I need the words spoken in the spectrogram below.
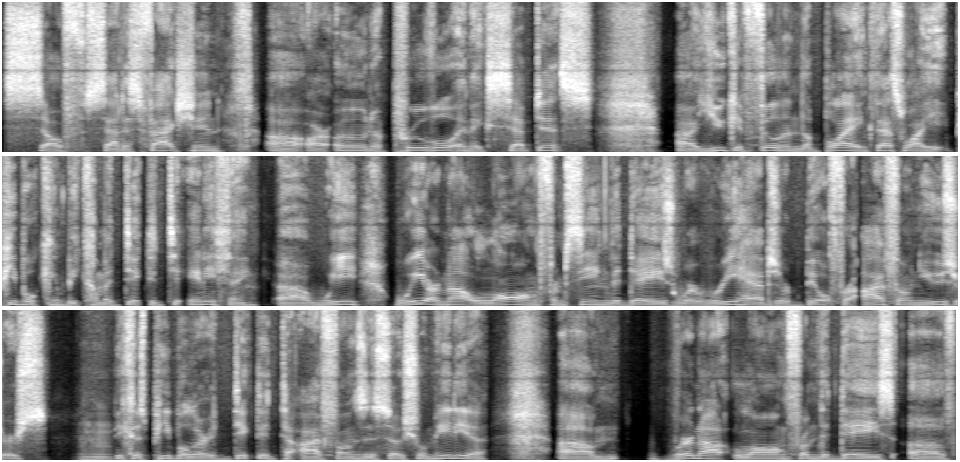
self satisfaction, uh, our own approval and acceptance. Uh, you could fill in the blank. That's why people can become addicted to anything. Uh, we we are not long from seeing the days where rehabs are built for iPhone users because people are addicted to iPhones and social media. Um, we're not long from the days of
